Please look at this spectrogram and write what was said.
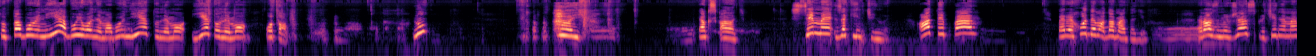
Тобто або він є, або його нема, або він є, то нема, є, то нема. Отак. Ну, ай, як сказати, з цим ми закінчили. А тепер переходимо до методів. Раз ми вже з причинами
